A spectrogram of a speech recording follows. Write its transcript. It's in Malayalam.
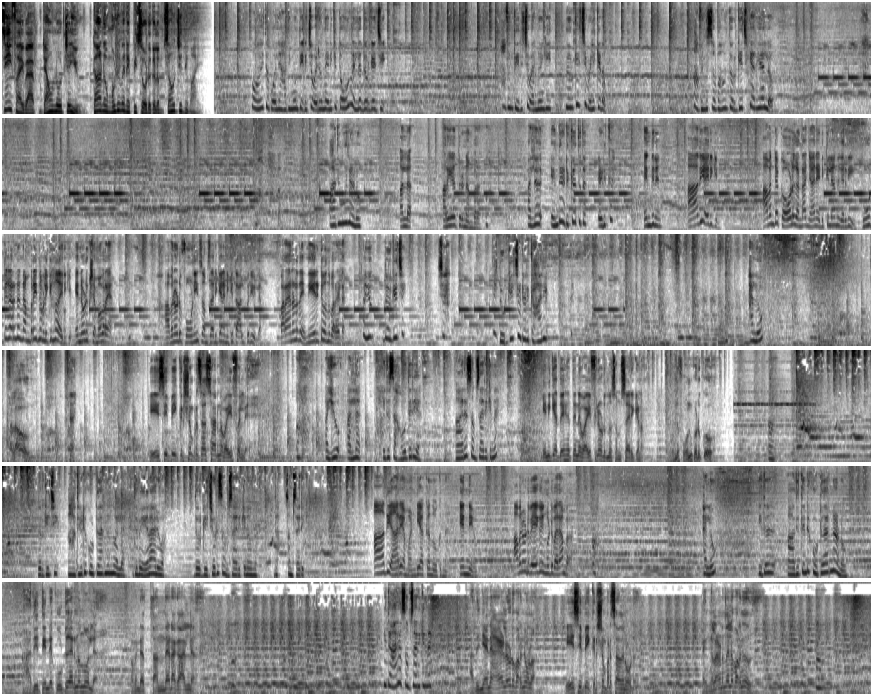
സി ഫൈവ് ആപ്പ് ഡൗൺലോഡ് ചെയ്യൂ. കാണൂ മുഴുവൻ എപ്പിസോഡുകളും സൗജന്യമായി. പോയതുപോലെ ആദിമോൻ തിരിച്ചു വരുമെന്ന് എനിക്ക് തോന്നുന്നില്ല ദുർഗേച്ചി. അവൻ തിരിച്ചു വരണമെങ്കിൽ ദുർഗേച്ചി വിളിക്കണം. അവന്റെ സ്വഭാവം ദുർഗേച്ചിക്ക് അറിയാലോ. ആദിമോനാണോ അല്ല അറിയാത്തൊരു നമ്പർ അല്ല എന്താ എടുക്കാത്തത്? എടുക്ക. എന്തിന്? ആദ്യമായിരിക്കും. അവന്റെ കോൾ കണ്ടാ ഞാൻ എടുക്കില്ല എന്ന് കരുതി കൂട്ടുകാരന്റെ നമ്പറിൽ നിന്ന് വിളിക്കുന്നതായിരിക്കും. എന്നോട് ക്ഷമ പറയാൻ. അവനോട് ഫോണിൽ സംസാരിക്കാൻ എനിക്ക് താല്പര്യമില്ല. പറയാനുള്ളതേ നേരിട്ട് വന്ന് പറയട്ടെ. അയ്യോ ദുർഗേച്ചി. ഛെ, ദുർഗേച്ചിയുടെ ഒരു കാര്യം. Hello? Hello. A C P Krishnaprasad സാറിന്റെ വൈഫല്ലേ അയ്യോ അല്ല. ഇത് സഹോദരിയാ. ആരാ സംസാരിക്കുന്നേ? എനിക്ക് അദ്ദേഹത്തിന്റെ വൈഫിനോടൊന്ന് സംസാരിക്കണം. ഒന്ന് ഫോൺ കൊടുക്കുവോ ദുർഗേച്ചി ആദ്യയുടെ കൂട്ടുകാരനൊന്നും അല്ല ഇത് വേറെ ആരുവാ ദുർഗേച്ചിയോട് സംസാരിക്കണമെന്ന്. സംസാരിക്കും. ആദ്യം ആരെയാ മണ്ടിയാക്കാൻ നോക്കുന്നത് എന്നെയോ? അവനോട് വേഗം ഇങ്ങോട്ട് വരാൻ പറ. ഹലോ? ഇത് ആദിത്യന്റെ കൂട്ടുകാരനാണോ? ആദിത്യന്റെ കൂട്ടുകാരനൊന്നുമല്ല. അവന്റെ തന്തയുടെ കാലിന്. ഇതാരാ സംസാരിക്കുന്നത് അത് ഞാൻ അയാളോട് പറഞ്ഞോളാം. എ സി പി കൃഷ്ണപ്രസാദിനോട്. പെങ്ങളാണെന്നല്ല പറഞ്ഞത്?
